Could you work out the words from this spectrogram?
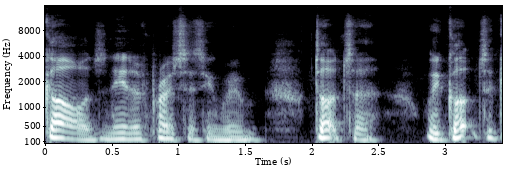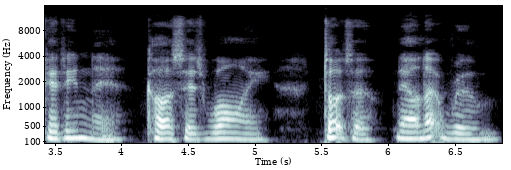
guards near the processing room. Doctor, We've got to get in there. Carstairs, why? Doctor, now that room.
